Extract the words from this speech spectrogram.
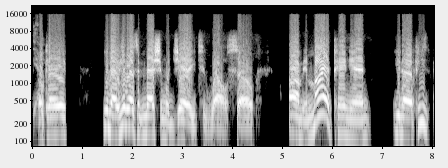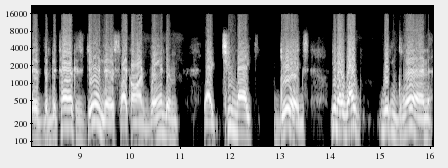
yeah. okay, you know he wasn't meshing with Jerry too well. So, um, in my opinion, you know if he's if the Metallica is doing this like on random like two night gigs, you know why wouldn't Glenn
